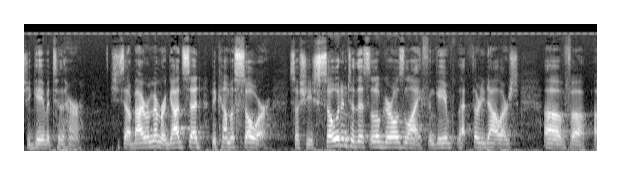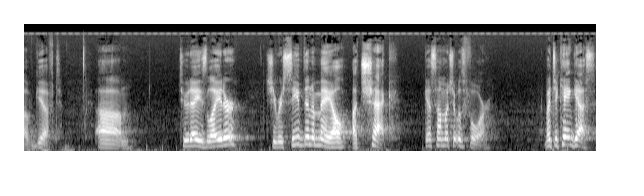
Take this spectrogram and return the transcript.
She gave it to her. She said, But I remember God said, Become a sower. So she sowed into this little girl's life and gave that $30 of, uh, of gift. Um, two days later, she received in the mail a check. Guess how much it was for? But you can't guess.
